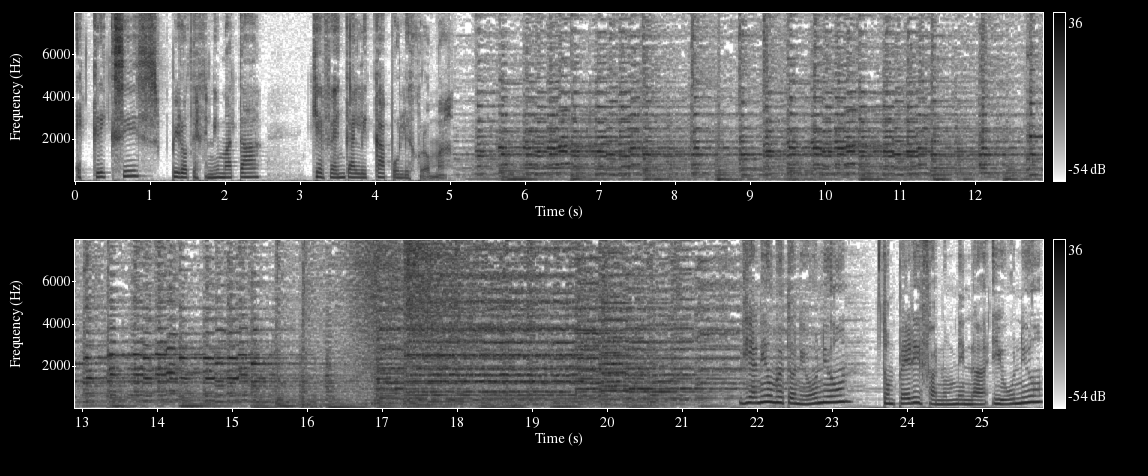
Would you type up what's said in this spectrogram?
εκρήξεις, πυροτεχνήματα και βεγγαλικά πολύχρωμα. Διανύουμε τον Ιούνιο, τον περήφανο μήνα Ιούνιο,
